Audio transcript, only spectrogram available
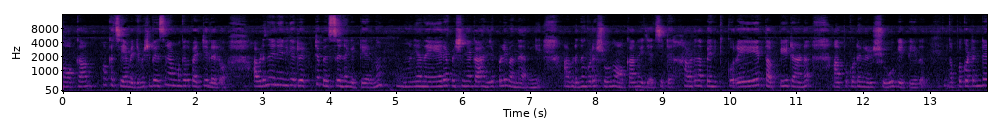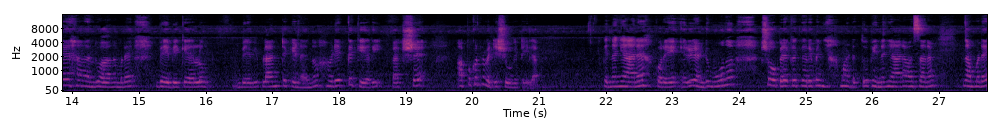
നോക്കാം ഒക്കെ ചെയ്യാൻ പറ്റും. പക്ഷേ ബസ്സിന് നമുക്കത് പറ്റില്ലല്ലോ. അവിടെ നിന്ന് തന്നെ എനിക്ക് ഒരൊറ്റ ബസ് തന്നെ കിട്ടിയായിരുന്നു. ഞാൻ നേരെ പക്ഷേ ഞാൻ കാഞ്ഞിരപ്പള്ളി വന്ന് ഇറങ്ങി. അവിടെ നിന്നും കൂടെ ഷൂ നോക്കാമെന്ന് വിചാരിച്ചിട്ട്. അവിടെ നിന്ന് അപ്പോൾ എനിക്ക് കുറേ തപ്പിയിട്ടാണ് അപ്പക്കുട്ടനൊരു ഷൂ കിട്ടിയത്. അപ്പക്കുട്ടന്റെ എന്തുവാ നമ്മുടെ ബേബി കെയറിലും ബേബി പ്ലാന്റ് ഒക്കെ ഉണ്ടായിരുന്നു. അവിടെയൊക്കെ കയറി. പക്ഷേ അപ്പക്കുട്ടന് പറ്റിയ ഷൂ കിട്ടിയില്ല. പിന്നെ ഞാൻ കുറേ ഒരു രണ്ട് മൂന്ന് ഷോപ്പിലൊക്കെ കയറിയപ്പോൾ ഞാൻ മടുത്തു. പിന്നെ ഞാൻ അവസാനം നമ്മുടെ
